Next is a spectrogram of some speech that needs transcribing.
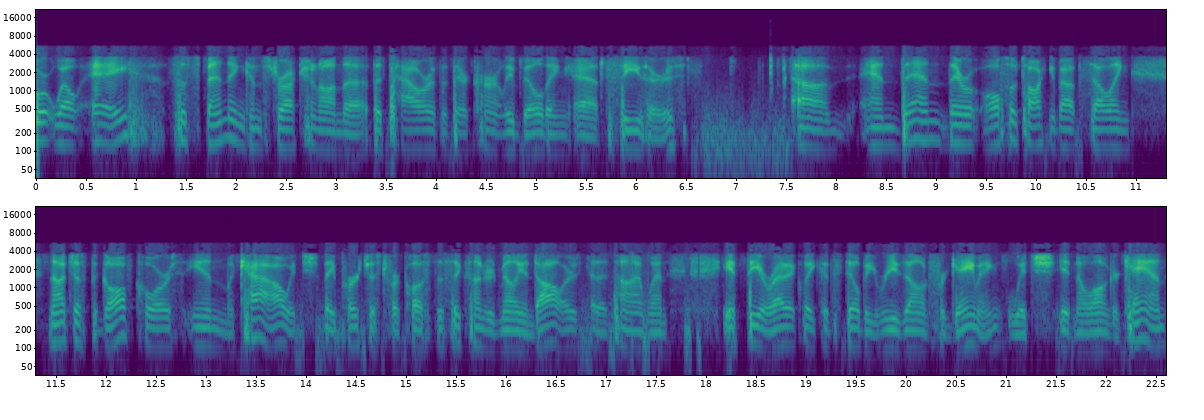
or well a suspending construction on the the tower that they're currently building at Caesars um, and then they're also talking about selling not just the golf course in Macau, which they purchased for close to $600 million at a time when it theoretically could still be rezoned for gaming, which it no longer can.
